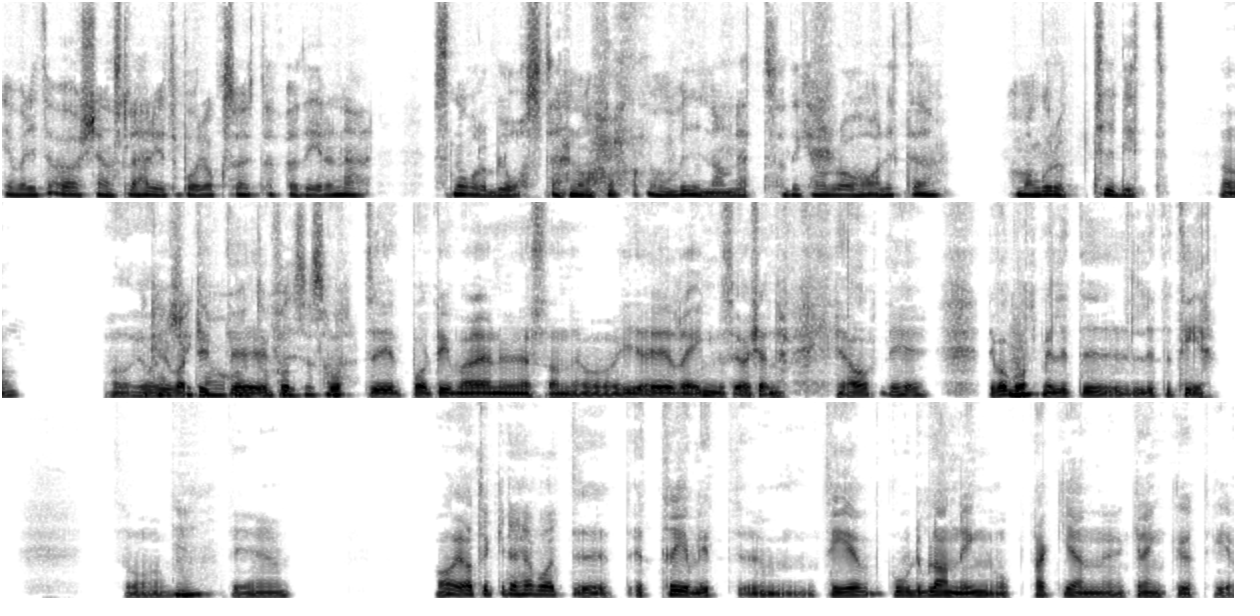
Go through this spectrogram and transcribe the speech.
det är väl lite ökänsla här i Göteborg också, för det är den här snålblåsten och, och vinandet. Så det kan vara bra att ha lite, om man går upp tidigt. Ja. Ja jag har ju varit ute, gått, gått i ett par timmar här nu nästan och i, i regn så jag kände, ja det, det var gott mm. med lite, lite te. Så mm. det, ja, jag tycker det här var ett, ett, ett trevligt um, te, god blandning och tack igen eh, Kränkö te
